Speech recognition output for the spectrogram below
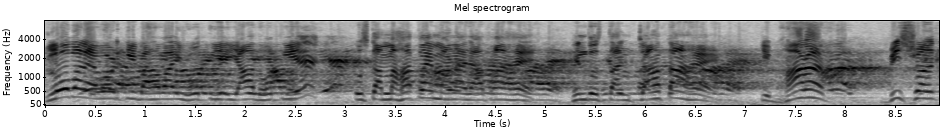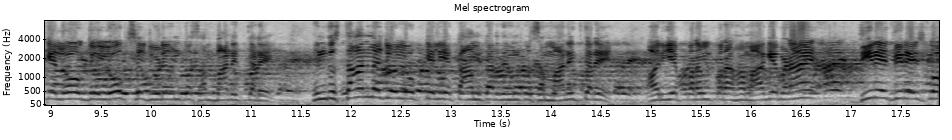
ग्लोबल अवार्ड की वाहवाही होती है, याद होती है, उसका महत्व माना जाता है। हिंदुस्तान चाहता है कि भारत विश्व के लोग जो योग से जुड़े, उनको सम्मानित करे। हिंदुस्तान में जो योग के लिए काम कर दे उनको सम्मानित करे। और ये परंपरा हम आगे बढ़ाएँ। धीरे धीरे इसको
